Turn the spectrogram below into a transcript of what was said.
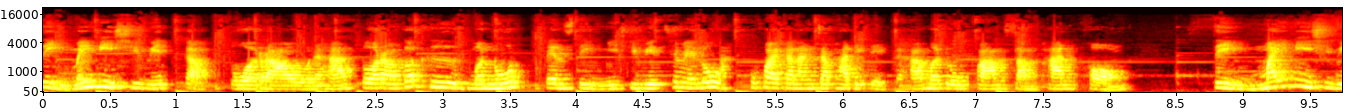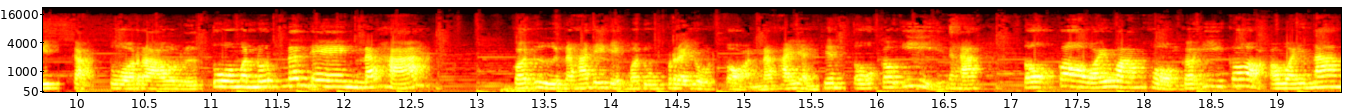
สิ่งไม่มีชีวิตกับตัวเรานะคะ ตัวเราก็คือมนุษย์เป็นสิ่งมีชีวิตใช่ไหมลูกครูพลอยกำลังจะพาเด็กๆนะคะ มาดูความสัมพันธ์ของ สิ่งไม่มีชีวิตกับตัวเราหรือตัวมนุษย์นั่นเองนะคะ ก่อนอื่นนะคะเด็กๆมาดูประโยชน์ก่อนนะคะ อย่างเช่นโต๊ะเก้าอี้นะคะ โต๊ะก็เอาไว้วางของเก้าอี้ก็เอาไว้นั่ง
